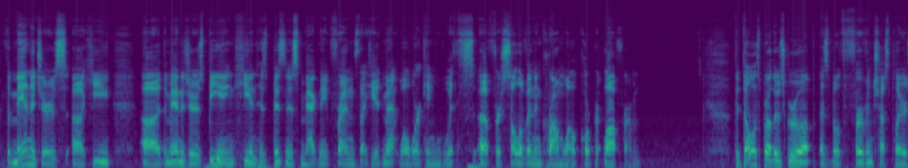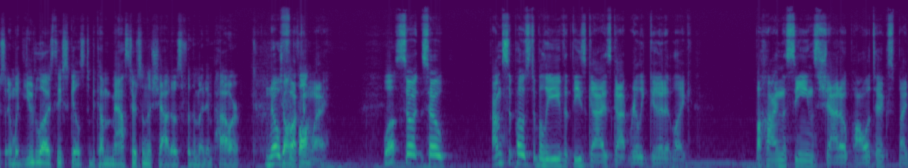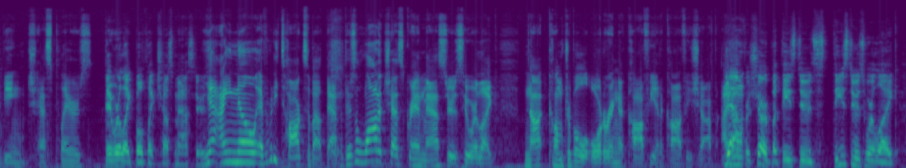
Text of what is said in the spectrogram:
the managers, uh, he, uh, the managers being he and his business magnate friends that he had met while working with uh, for Sullivan and Cromwell corporate law firm. The Dulles brothers grew up as both fervent chess players and would utilize these skills to become masters in the shadows for the men in power. No John fucking way. What? So so I'm supposed to believe that these guys got really good at like behind the scenes shadow politics by being chess players. They were like both like chess masters. Yeah, I know everybody talks about that, but there's a lot of chess grandmasters who are like not comfortable ordering a coffee at a coffee shop. I yeah, for sure. But these dudes, these dudes were like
